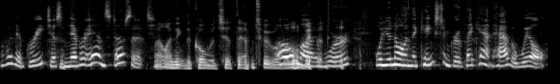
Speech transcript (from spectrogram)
Boy, their greed just never ends, does it? Well, I think the COVID's hit them too a Oh little my bit. word. Well, you know, in the Kingston group, they can't have a will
